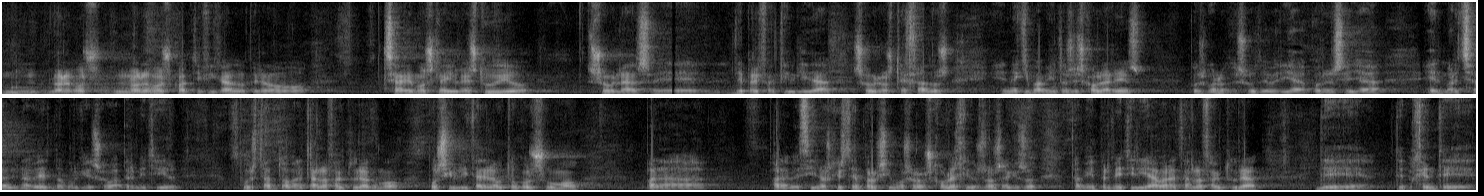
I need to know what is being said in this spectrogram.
No lo, hemos, no lo hemos cuantificado, pero sabemos que hay un estudio sobre las, eh, de prefactibilidad sobre los tejados en equipamientos escolares, pues bueno, eso debería ponerse ya en marcha de una vez, ¿no? porque eso va a permitir pues tanto abaratar la factura como posibilitar el autoconsumo para, para vecinos que estén próximos a los colegios. ¿no? O sea que eso también permitiría abaratar la factura de, de gente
